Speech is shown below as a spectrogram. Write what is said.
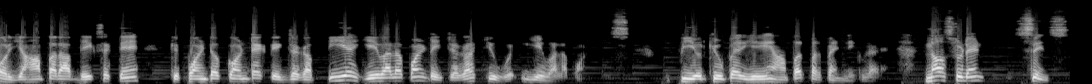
और यहाँ पर आप देख सकते हैं कि पॉइंट ऑफ़ कांटेक्ट एक जगह पी है, ये वाला पॉइंट एक जगह क्यू है, ये वाला पॉइंट पी और क्यू पर ये यहाँ पर परपेंडिकुलर है। Now student since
